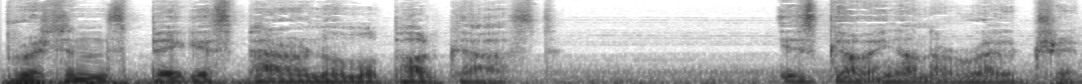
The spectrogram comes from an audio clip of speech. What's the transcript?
Britain's biggest paranormal podcast is going on a road trip.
